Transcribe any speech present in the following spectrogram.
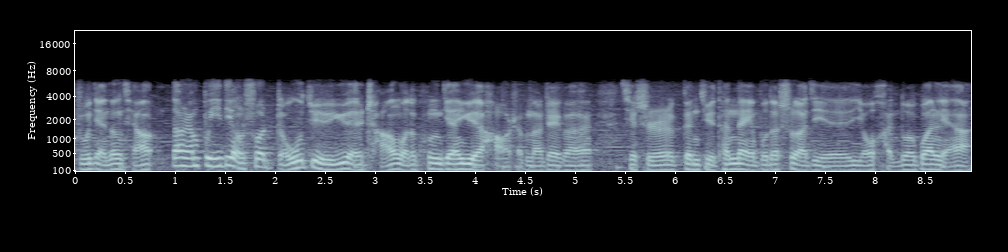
逐渐增强。当然不一定说轴距越长，我的空间越好什么的。这个其实根据它内部的设计有很多关联啊。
